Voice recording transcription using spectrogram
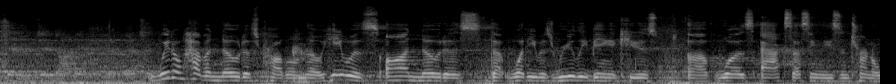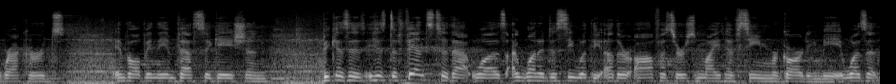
said it did not interfere. We don't have a notice problem, though. He was on notice that what he was really being accused of was accessing these internal records involving the investigation, because his, his defense to that was, I wanted to see what the other officers might have seen regarding me. It wasn't,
